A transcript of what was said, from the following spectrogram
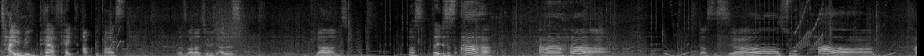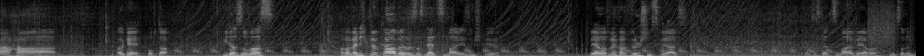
Timing perfekt abgepasst. Das war natürlich alles geplant. Was? Da ist das A. Aha. Das ist ja super. Haha. Okay, hoch da. Wieder sowas. Aber wenn ich Glück habe, ist es das letzte Mal in diesem Spiel. Wäre auf jeden Fall wünschenswert. Wenn es das letzte Mal wäre. Mit so einem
